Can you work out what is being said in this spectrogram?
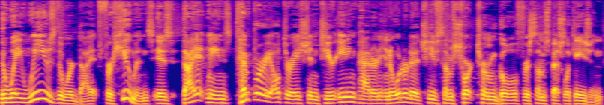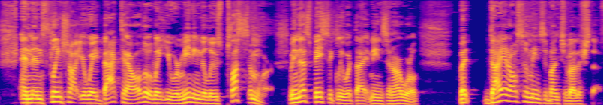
The way we use the word diet for humans is diet means temporary alteration to your eating pattern in order to achieve some short-term goal for some special occasion, and then slingshot your way back to all the weight you were meaning to lose plus some more. I mean, that's basically what diet means in our world. But diet also means a bunch of other stuff.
